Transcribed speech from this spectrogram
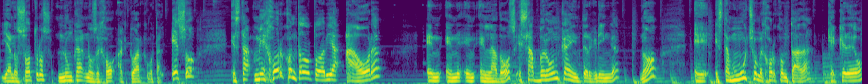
y a nosotros nunca nos dejó actuar como tal. Eso está mejor contado todavía ahora en, en, la 2, esa bronca intergringa, ¿no? Eh, está mucho mejor contada que creo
